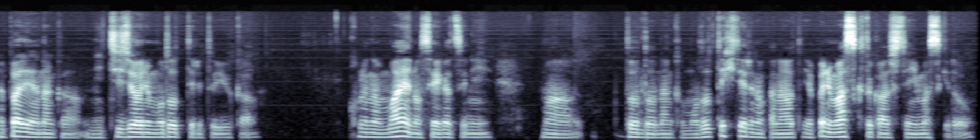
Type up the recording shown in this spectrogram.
やっぱりなんか日常に戻ってるというか、コロナ前の生活に、まあ、どんどんなんか戻ってきてるのかなって、やっぱりマスクとかはしていますけど、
